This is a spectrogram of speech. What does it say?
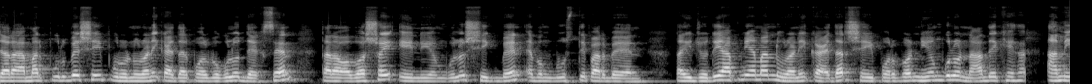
যারা আমার পূর্বে সেই পুরো নুরানি কায়দার পর্বগুলো দেখছেন, তারা অবশ্যই এই নিয়মগুলো শিখবেন এবং বুঝতে পারবেন। তাই যদি আপনি আমার নুরানি কায়দার সেই পর্বর নিয়মগুলো না দেখে আমি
